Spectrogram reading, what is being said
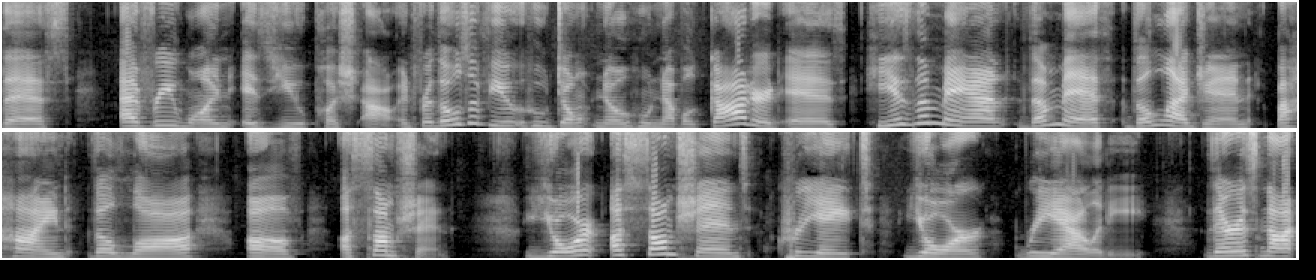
this everyone is you pushed out. And for those of you who don't know who Neville Goddard is, he is the man, the myth, the legend behind the law of assumption. Your assumptions create your reality. There is not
